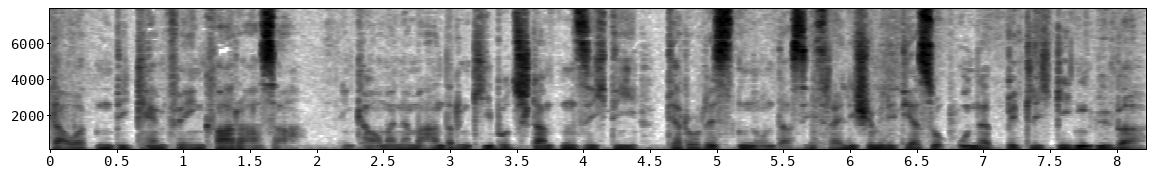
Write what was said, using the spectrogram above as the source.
dauerten die Kämpfe in Kwarasa. In kaum einem anderen Kibbutz standen sich die Terroristen und das israelische Militär so unerbittlich gegenüber.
